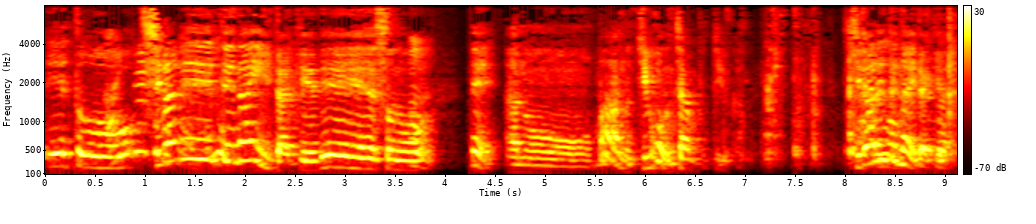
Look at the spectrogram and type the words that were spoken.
えっ、と、知られてないだけで、その、うんね、あの、まああの、地方のチャンプっていうか、知られてないだけだかい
